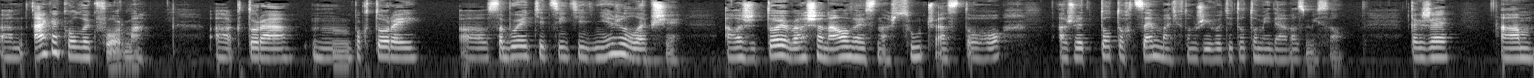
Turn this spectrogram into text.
Um, akákoľvek forma, uh, ktorá, um, po ktorej uh, sa budete cítiť nie lepšie, ale že to je vaša naozaj súčasť toho, a že toto chcem mať v tom živote, toto mi dáva zmysel. Takže um,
